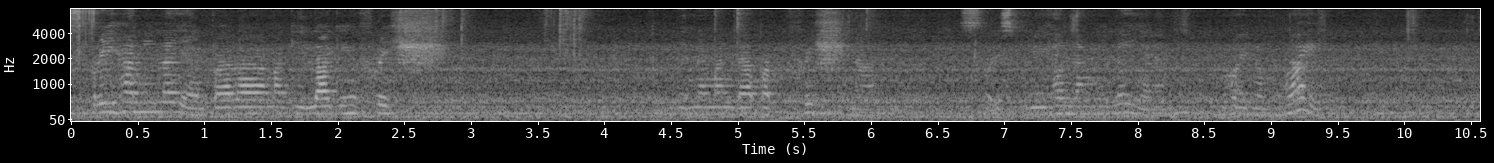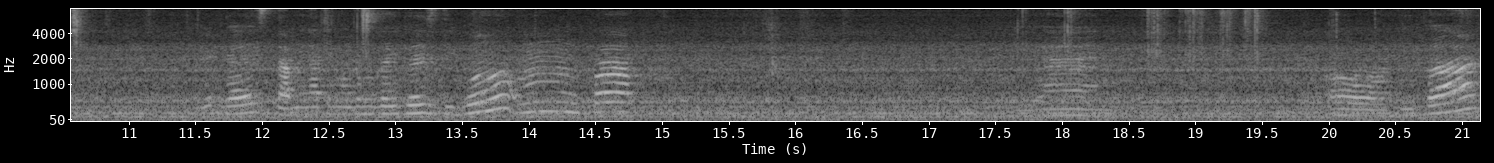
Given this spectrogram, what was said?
sprayhan nila yan para magilaging fresh. Hindi naman dapat fresh na. So, sprayhan lang nila yan. Buhay na buhay. Yun guys, dami natin malunggay guys, di ba? Mmm, pak. Yan. Oh, di ba?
